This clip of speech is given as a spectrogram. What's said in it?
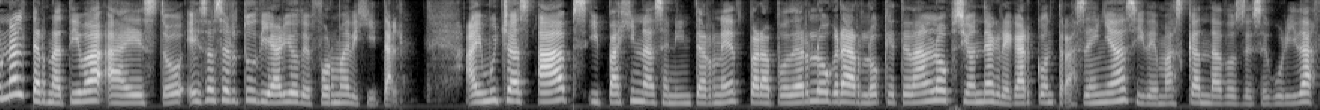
Una alternativa a esto es hacer tu diario de forma digital. Hay muchas apps y páginas en Internet para poder lograrlo que te dan la opción de agregar contraseñas y demás candados de seguridad.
